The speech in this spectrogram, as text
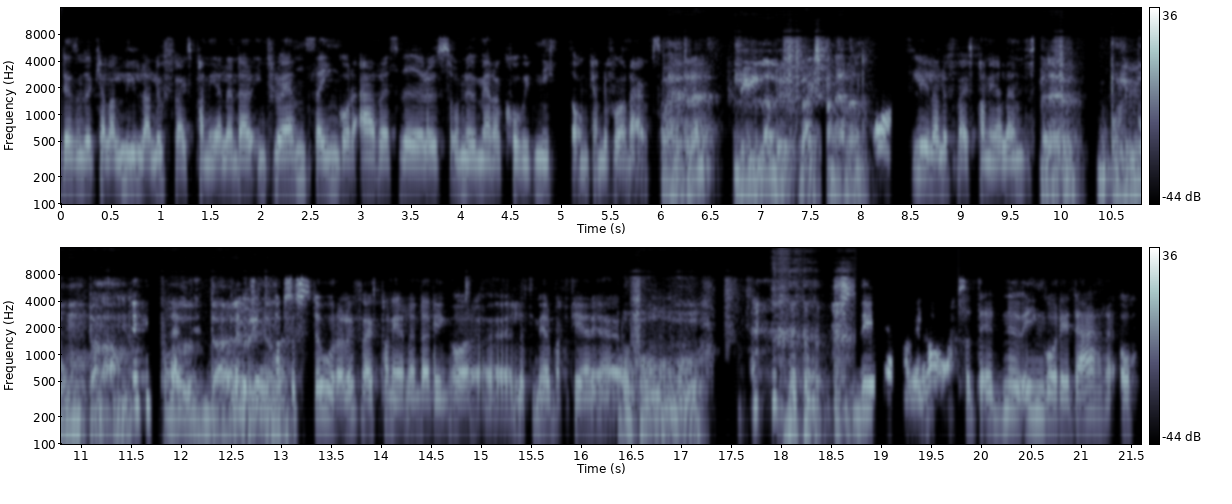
det som vi kallar lilla luftvägspanelen där influensa ingår, RS-virus och numera covid-19 kan du få där också. Vad heter det? Lilla luftvägspanelen? Ja, lilla luftvägspanelen. Vad är det för bolibompa-namn på dödliga skiten? Det finns också stora luftvägspanelen där det ingår eh, lite mer bakterier. Oh. det är det man vill ha. Så det, nu ingår det där och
